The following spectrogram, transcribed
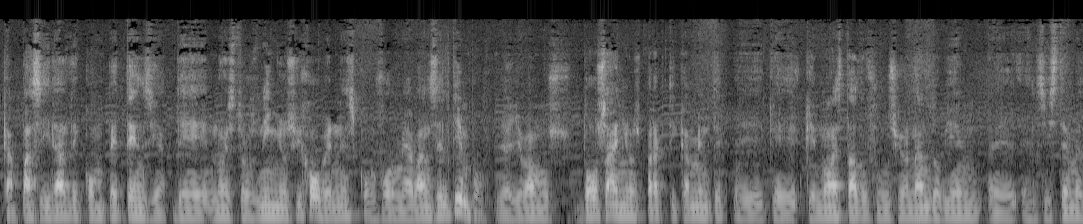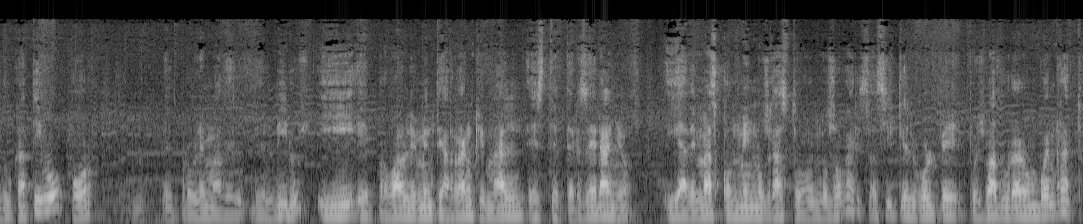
capacidad de competencia de nuestros niños y jóvenes conforme avance el tiempo. Ya llevamos dos años prácticamente eh, que, no ha estado funcionando bien eh, el sistema educativo por el problema del, virus y probablemente arranque mal este tercer año y además con menos gasto en los hogares. Así que el golpe pues va a durar un buen rato.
